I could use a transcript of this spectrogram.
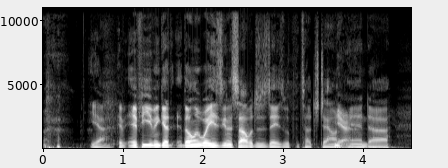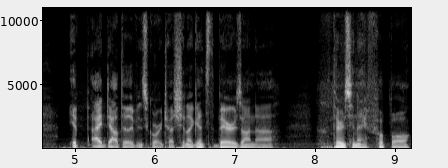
Yeah, if, if he even gets the only way he's going to salvage his days with the touchdown, Yeah. and uh, if I doubt they'll even score a touchdown against the Bears on uh, Thursday night football.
